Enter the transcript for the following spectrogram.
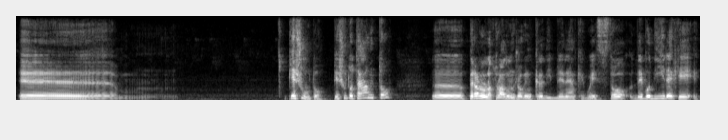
Eh, piaciuto, piaciuto tanto. Uh, però non l'ho trovato un gioco incredibile neanche questo. Devo dire che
